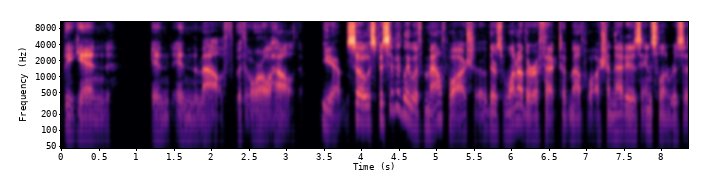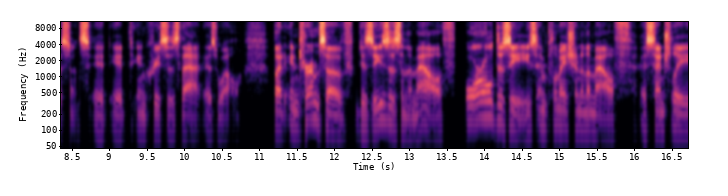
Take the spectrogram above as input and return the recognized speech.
begin in in the mouth with oral health? Yeah. So specifically with mouthwash, uh, there's one other effect of mouthwash, and that is insulin resistance. It it increases that as well. But in terms of diseases in the mouth, oral disease, inflammation in the mouth, essentially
